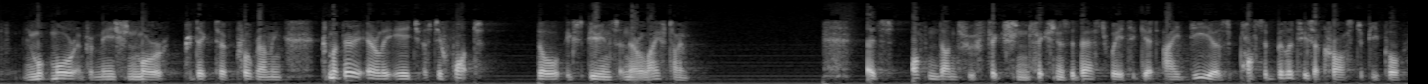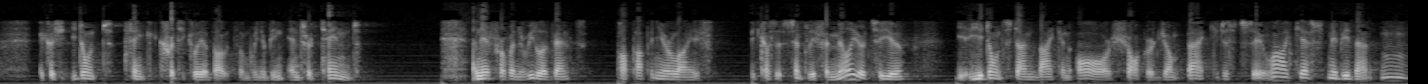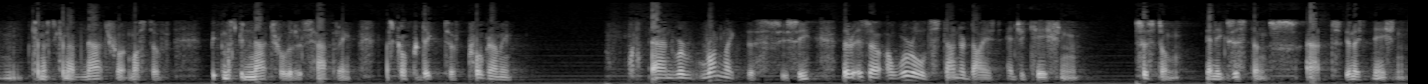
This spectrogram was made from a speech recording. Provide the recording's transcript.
more information, more predictive programming from a very early age as to what they'll experience in their lifetime. It's often done through fiction. Fiction is the best way to get ideas, possibilities across to people because you don't think critically about them when you're being entertained. And therefore, when the real events pop up in your life, because it's simply familiar to you, you don't stand back in awe or shock or jump back. You just say, "Well, I guess maybe that mm, kind of kind of natural. It must have it must be natural that it's happening." That's called predictive programming. And we're run like this. You see, there is a, a world standardized education system in existence at the United Nations.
